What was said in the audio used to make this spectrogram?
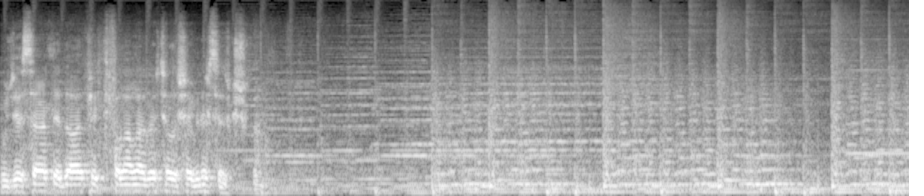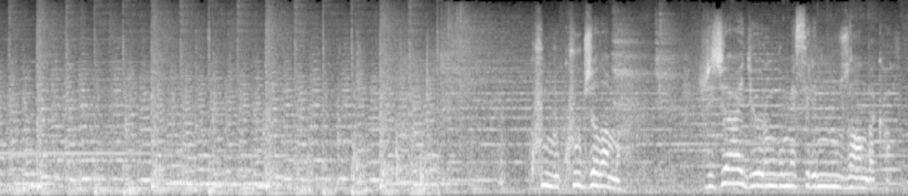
Bu cesaretle daha efektif alanlarda çalışabilirsiniz küçük hanım. Kumru kurcalama. Rica ediyorum bu meselenin uzağında kal.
